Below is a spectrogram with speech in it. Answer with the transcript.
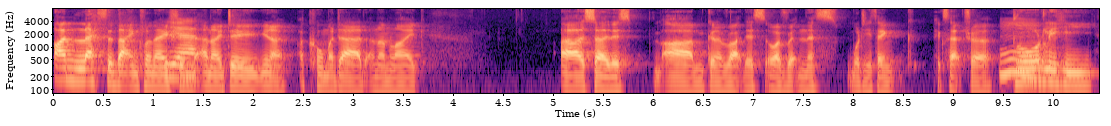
I'm less of that inclination, Yeah. and I do, you know, I call my dad, and I'm like, uh, so this I'm going to write this or I've written this. What do you think, etc. Broadly, he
